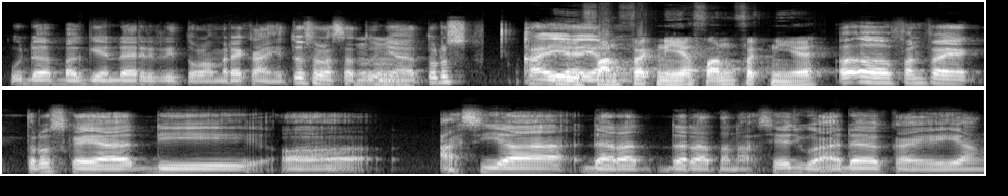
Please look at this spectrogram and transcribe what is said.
udah bagian dari ritual mereka. Itu salah satunya. Terus kayak Ih, yang fun fact nih ya, fun fact nih ya. Eh, eh, fun fact. Terus kayak di eh, Asia, darat daratan Asia juga ada. Kayak yang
